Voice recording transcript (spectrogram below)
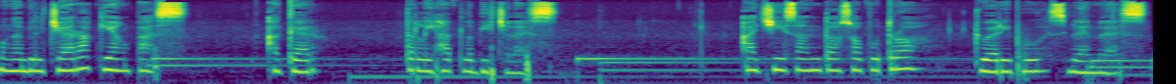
mengambil jarak yang pas agar terlihat lebih jelas. Aji Santoso Putro 2019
